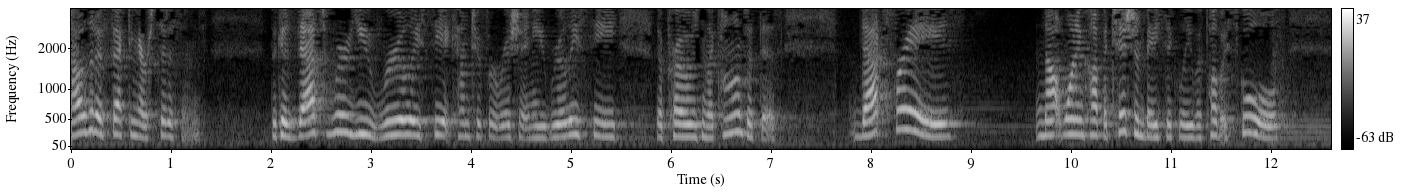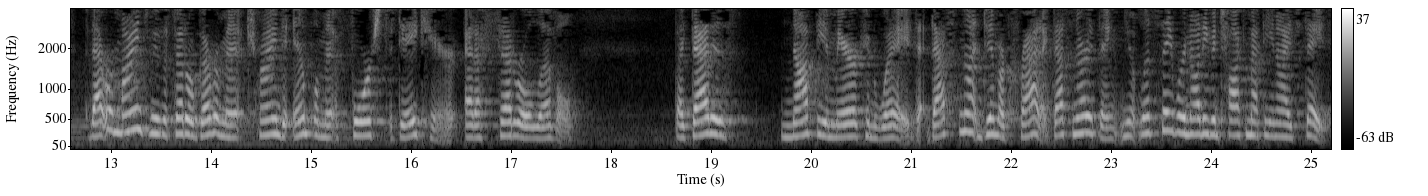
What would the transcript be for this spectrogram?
how is it affecting our citizens? Because that's where you really see it come to fruition and you really see the pros and the cons with this. That phrase not wanting competition basically with public schools, that reminds me of the federal government trying to implement forced daycare at a federal level. Like that is not the American way. That, that's not democratic. That's another thing. You know, let's say we're not even talking about the United States.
